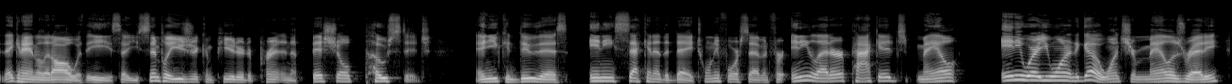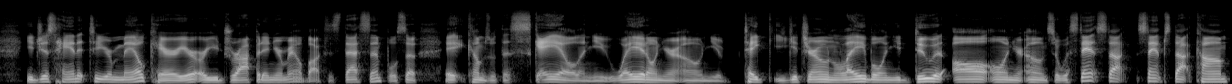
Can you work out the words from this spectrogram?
they can handle it all with ease. So you simply use your computer to print an official postage and you can do this any second of the day 24-7 for any letter package mail anywhere you want it to go. Once your mail is ready you just hand it to your mail carrier or you drop it in your mailbox. It's that simple. So it comes with a scale and you weigh it on your own. You take you get your own label and you do it all on your own. So with stamps stamps.com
